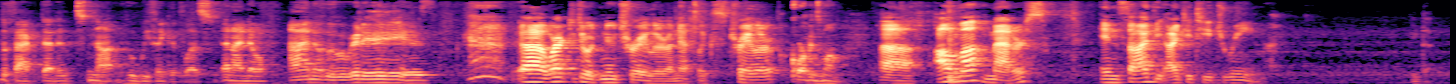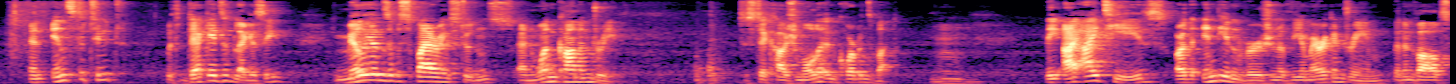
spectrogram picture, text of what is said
the fact that it's not who we think it was. And I know, I know who it is. Uh, we're acting to a new trailer, a Netflix trailer. Korbin's mom. Uh, Alma Matters, Inside the IIT Dream. An institute with decades of legacy, millions of aspiring students, and one common dream to stick Hajmola in Korbin's butt. Mm. The IITs are the Indian version of the American dream that involves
